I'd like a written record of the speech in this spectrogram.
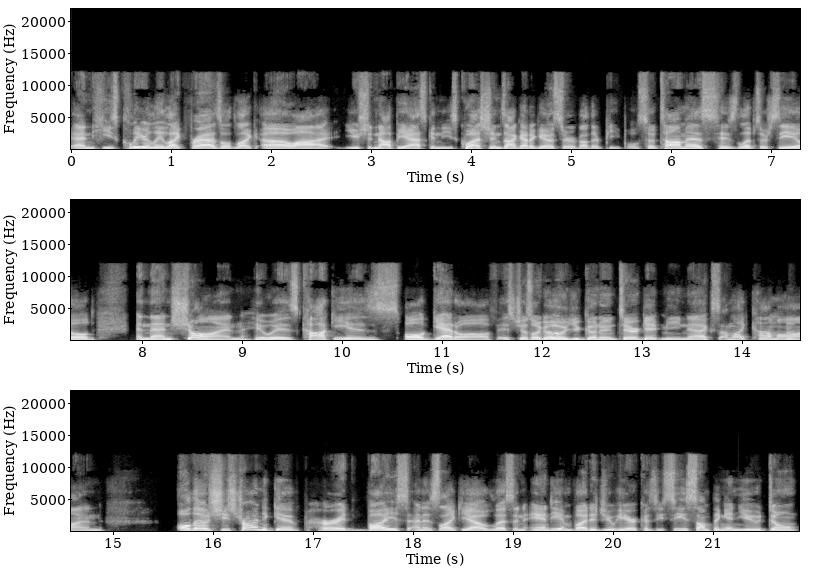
and he's clearly like frazzled, like, oh, I you should not be asking these questions. I gotta go serve other people. So Thomas, his lips are sealed. And then Sian, who is cocky as all get off, is just like, oh, you're gonna interrogate me next. I'm like, come on although she's trying to give her advice and it's like yo listen andy invited you here because he sees something in you don't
